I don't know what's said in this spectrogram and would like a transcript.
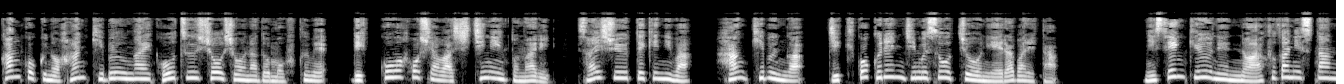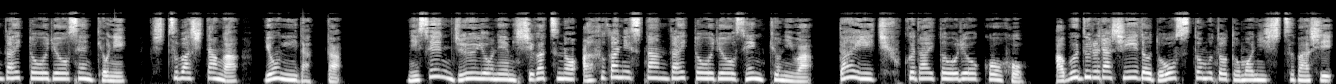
韓国の反気分外交通省省なども含め、立候補者は7人となり、最終的には反気分が次期国連事務総長に選ばれた。2009年のアフガニスタン大統領選挙に出馬したが4位だった。2014年4月のアフガニスタン大統領選挙には第一副大統領候補アブドゥルラシード・ドーストムと共に出馬し、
